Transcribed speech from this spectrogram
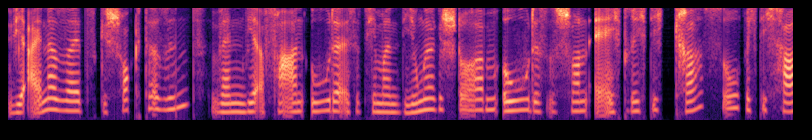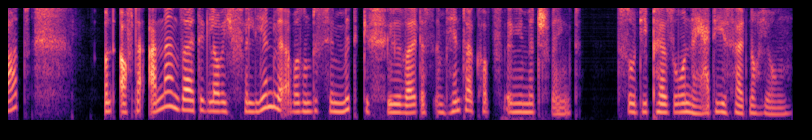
wir einerseits geschockter sind, wenn wir erfahren, oh, da ist jetzt jemand jünger gestorben, oh, das ist schon echt richtig krass, so richtig hart. Und auf der anderen Seite, glaube ich, verlieren wir aber so ein bisschen Mitgefühl, weil das im Hinterkopf irgendwie mitschwingt. So die Person, naja, die ist halt noch jung.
